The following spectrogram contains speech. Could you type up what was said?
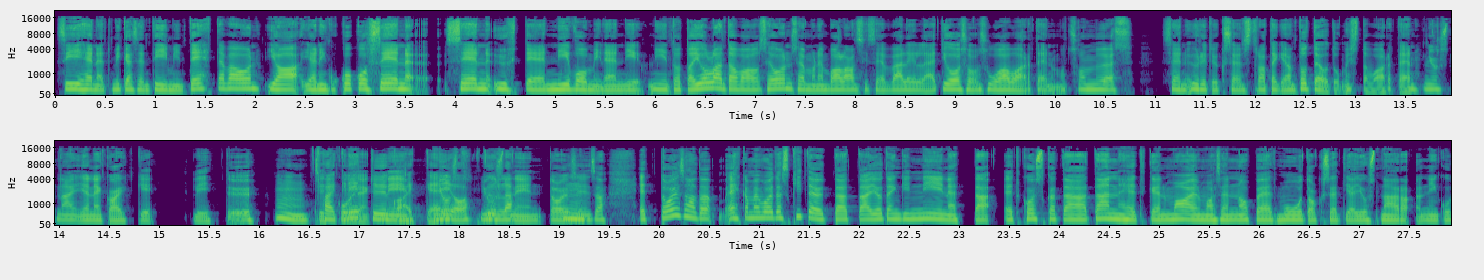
siihen, että mikä sen tiimin tehtävä on. Ja, ja niin kuin koko sen, sen yhteen nivominen, niin, niin tota, jollain tavalla se on semmoinen balanssi sen välillä, että joo se on sua varten, mutta se on myös sen yrityksen strategian toteutumista varten. Just näin, ja ne kaikki liittyy. Mm, kaikki liittyy niin, kaikkeen, just, joo, just kyllä. niin toisiinsa. Mm. Et toisaalta ehkä me voitaisiin kiteyttää tämä jotenkin niin, että et koska tämä tämän hetken maailma, sen nopeat muutokset ja just nämä niinku,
